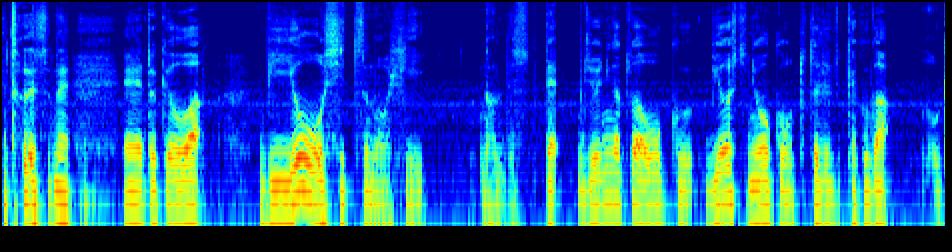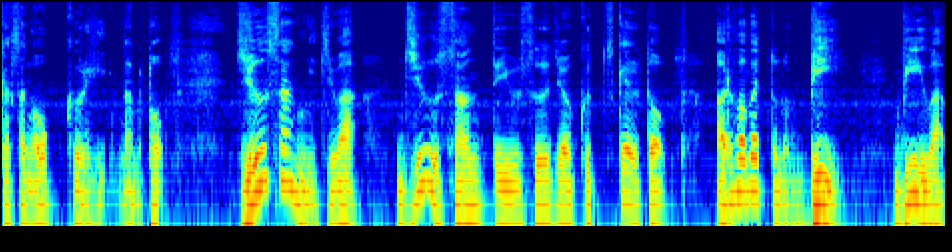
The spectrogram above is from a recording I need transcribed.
えっとですね、えっ、と今日は美容室の日なんですって。12月は多く、美容室に多く訪れる客が、お客さんが多く来る日なのと、13日は13っていう数字をくっつけると、アルファベットの B、B は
